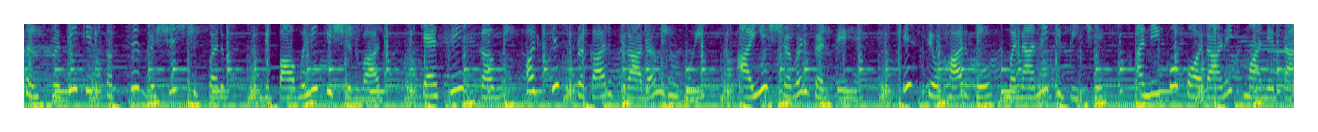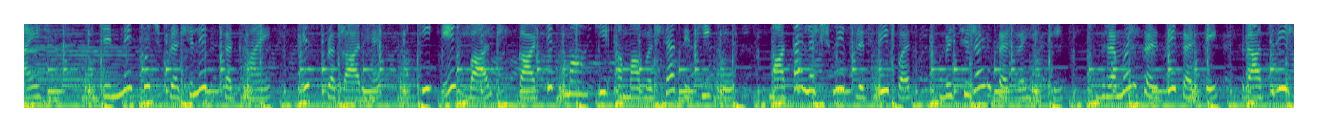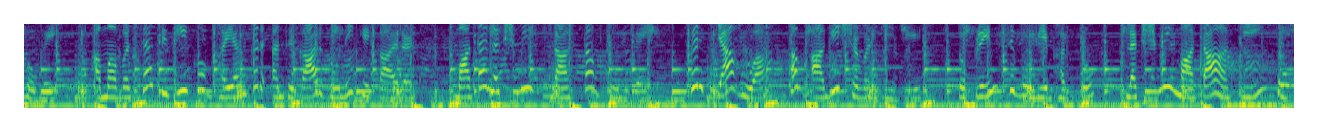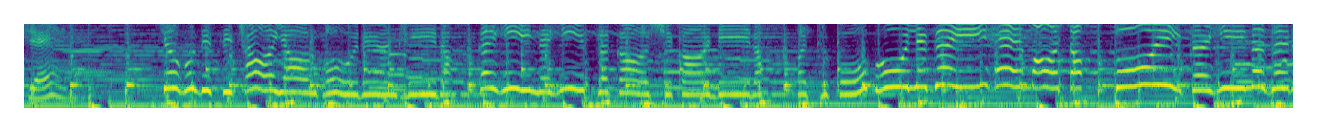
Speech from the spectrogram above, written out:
संस्कृति के सबसे विशिष्ट पर्व दीपावली की शुरुआत कैसे, कब और किस प्रकार प्रारंभ हुई, आइए श्रवण करते हैं। इस त्योहार को मनाने के पीछे अनेकों पौराणिक मान्यताएँ हैं, जिनमें कुछ प्रचलित कथाएँ इस प्रकार हैं कि एक बार कार्तिक माह की अमावस्या तिथि को माता लक्ष्मी पृथ्वी पर विचरण कर रही थी। भ्रमण करते करते रात्रि हो गई। अमावस्या तिथि को भयंकर अंधकार होने के कारण माता लक्ष्मी रास्ता भूल गईं। फिर क्या हुआ? अब आगे श्रवण कीजिए। तो प्रेम से बोलिए भक्तों, लक्ष्मी माता की जय। चहुदिस छाया, घोर अंधेरा, कहीं नहीं प्रकाश का डेरा। पथ को भूल गई है माता, कोई कहीं नज़र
